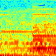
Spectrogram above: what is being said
Bye.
